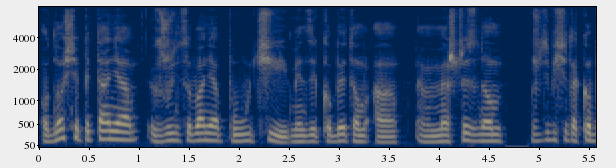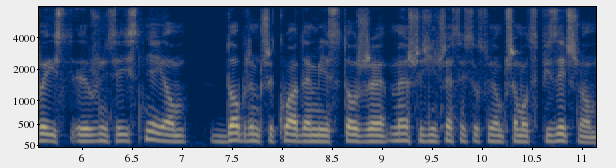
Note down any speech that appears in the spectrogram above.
odnośnie pytania zróżnicowania płci między kobietą a mężczyzną, Rzeczywiście takowe ist różnice istnieją. Dobrym przykładem jest to, że mężczyźni często stosują przemoc fizyczną,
